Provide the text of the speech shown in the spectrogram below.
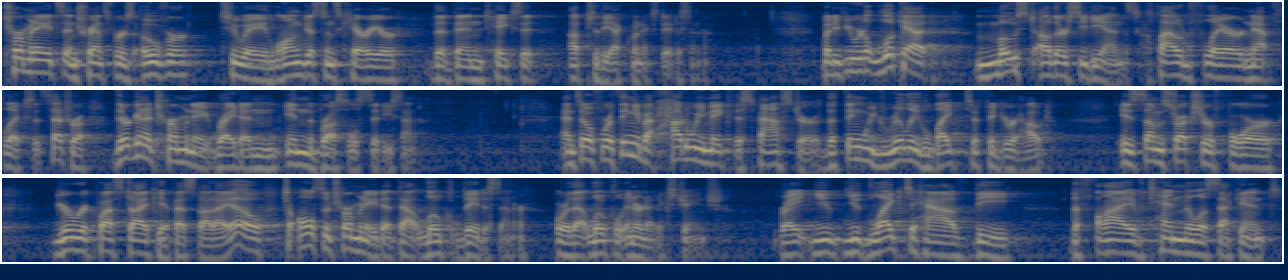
terminates and transfers over to a long distance carrier that then takes it up to the Equinix data center. But if you were to look at most other CDNs, Cloudflare, Netflix, et cetera, they're going to terminate right in, in the Brussels city center. And so if we're thinking about how do we make this faster, the thing we'd really like to figure out is some structure for your request to IPFS.io to also terminate at that local data center or that local internet exchange, right? You, you'd like to have the, the 5, 10 millisecond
